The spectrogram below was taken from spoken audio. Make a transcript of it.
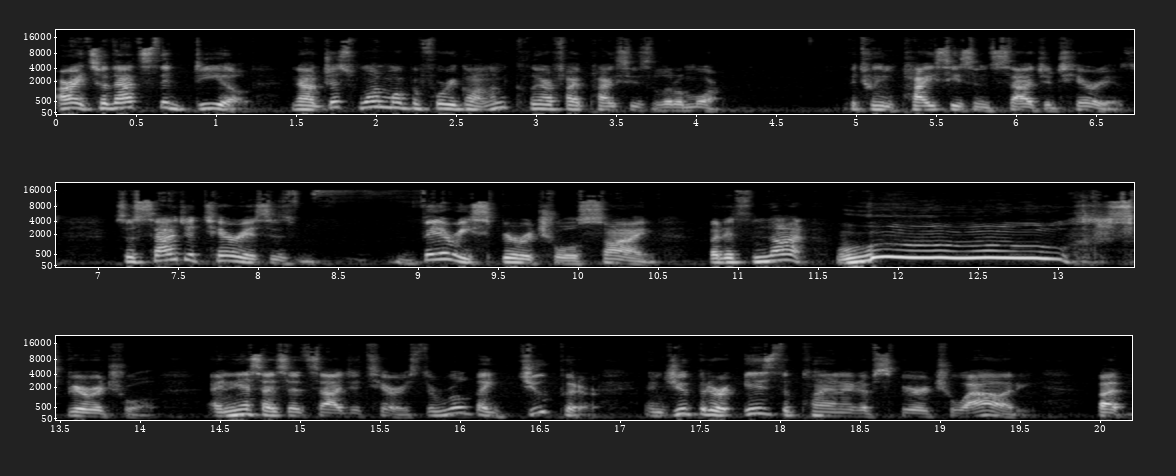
All right, so that's the deal. Now, just one more before we go on. Let me clarify Pisces a little more. Between Pisces and Sagittarius. So Sagittarius is very spiritual sign, but it's not woo spiritual. And yes, I said Sagittarius. They're ruled by Jupiter, and Jupiter is the planet of spirituality. But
